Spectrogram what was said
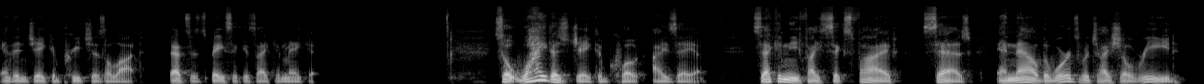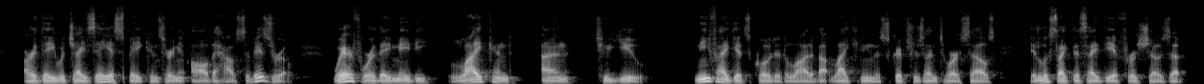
and then Jacob preaches a lot. That's as basic as I can make it. So, why does Jacob quote Isaiah? 2 Nephi 6 5 says, And now the words which I shall read are they which Isaiah spake concerning all the house of Israel. Wherefore they may be likened unto you. Nephi gets quoted a lot about likening the scriptures unto ourselves. It looks like this idea first shows up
